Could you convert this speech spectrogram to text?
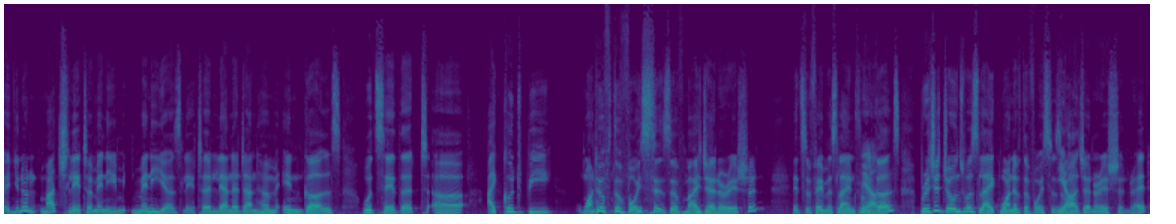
you know, much later, many, many years later, Lena Dunham in Girls would say that uh, I could be one of the voices of my generation. It's a famous line from Yeah. Girls. Bridget Jones was like one of the voices of our generation, right?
